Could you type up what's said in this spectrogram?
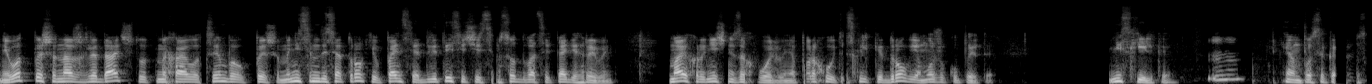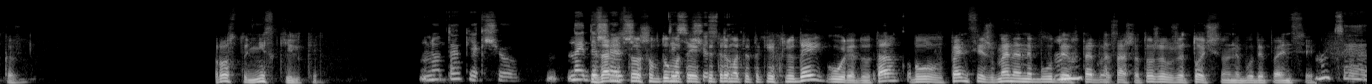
І от пише наш глядач, тут Михайло Цимбал, пише: мені 70 років, пенсія 2725 гривень. Маю хронічні захворювання. Порахуйте, скільки дров я можу купити. Ні скільки. Угу. Я вам по секрету скажу. Просто ні скільки. Ну так, якщо найдешевші Замість того, щоб думати, як підтримати таких людей, уряду, та? Бо в пенсії ж в мене не буде, Мгм. в тебе, Саша, теж вже точно не буде пенсії. Ну, це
